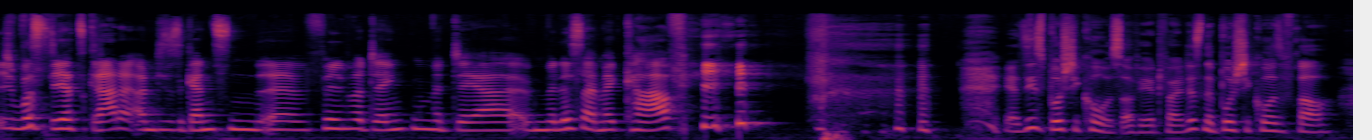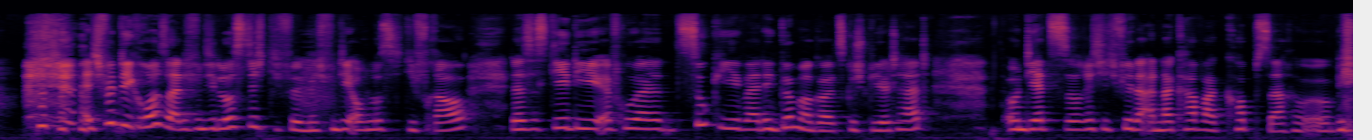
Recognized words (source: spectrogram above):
Ich musste jetzt gerade an diese ganzen äh, Filme denken mit der Melissa McCarthy. Ja, sie ist buschikos auf jeden Fall. Das ist eine buschikose Frau. Ich finde die großartig, ich finde die lustig, die Filme. Ich finde die auch lustig, die Frau. Das ist die, die äh, früher Zuki bei den Gilmore Girls gespielt hat und jetzt so richtig viele Undercover-Cop-Sachen irgendwie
